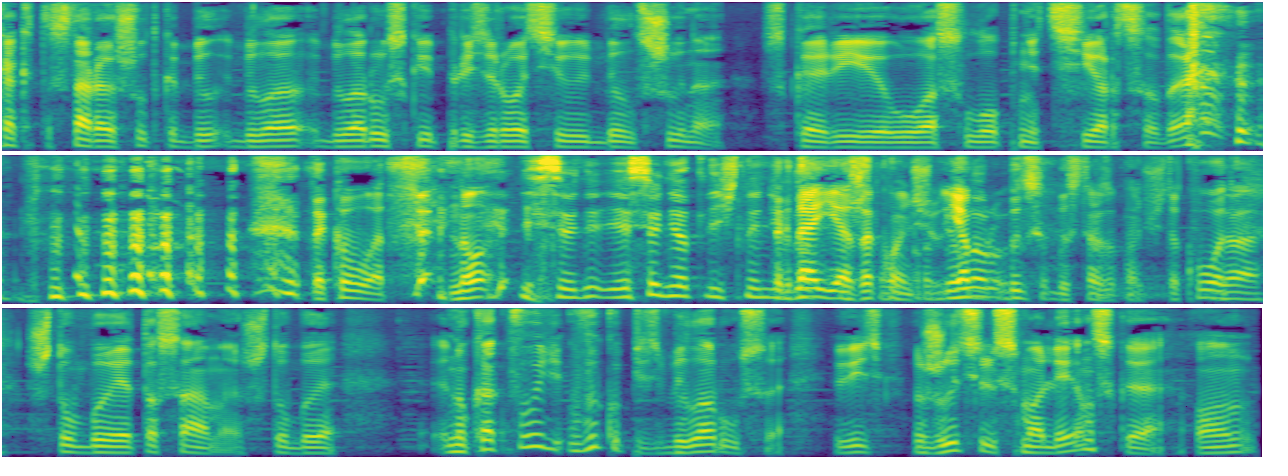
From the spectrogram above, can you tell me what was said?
как это старая шутка, бел- бело- белорусские презервативы Белшина. Скорее у вас лопнет сердце, да? Так вот, но Я сегодня, отлично не Тогда я закончу. Я быстро, закончу. Так вот, чтобы это самое, чтобы... Ну, как вы, выкупить белоруса? Ведь житель Смоленска, он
